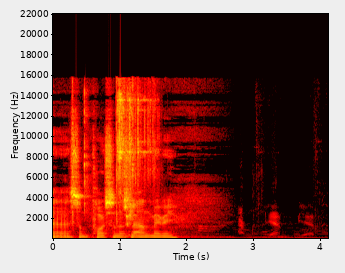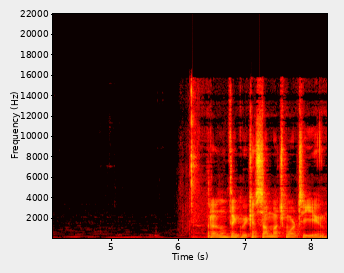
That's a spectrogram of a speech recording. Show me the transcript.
Uh, some poisonous gland, maybe. But I don't think we can sell much more to you.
